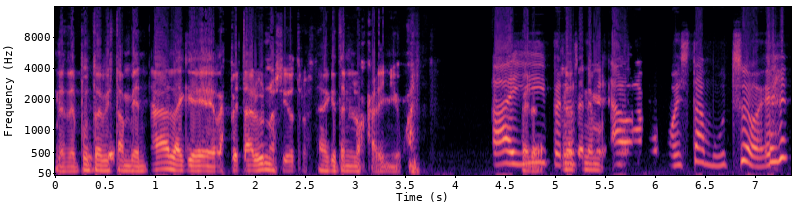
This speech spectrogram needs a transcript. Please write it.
Desde el punto de vista ambiental hay que respetar unos y otros. Hay que tenerlos cariño igual. Ay, Pero pero, no es que tenemos- ahora me cuesta mucho, ¿eh?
